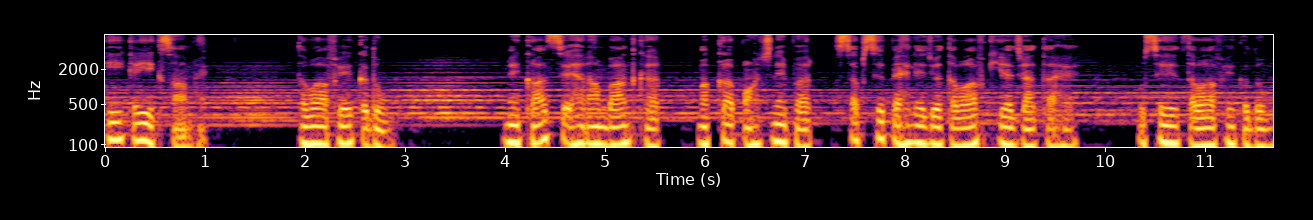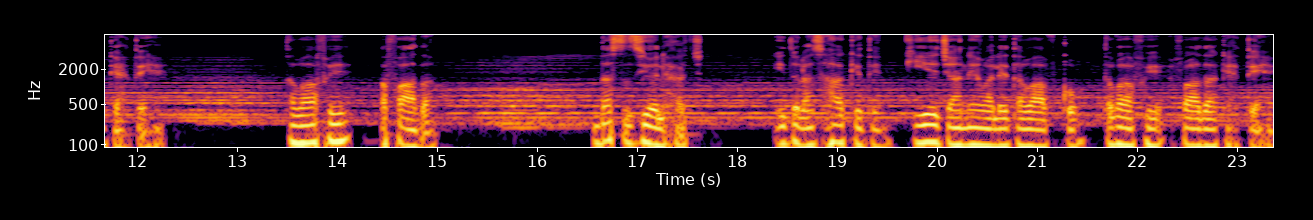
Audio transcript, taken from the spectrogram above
کی کئی اقسام ہیں۔ طواف قدوم۔ میں کات سے حرام باندھ کر مکہ پہنچنے پر سب سے پہلے جو طواف کیا جاتا ہے، اسے طواف قدوم کہتے ہیں۔ طواف افادہ دس ذی الحج عید الاضحیٰ کے دن کیے جانے والے طواف کو طواف افادہ کہتے ہیں۔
